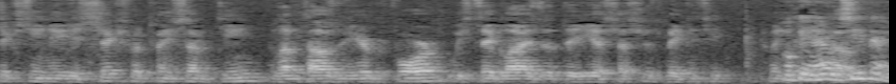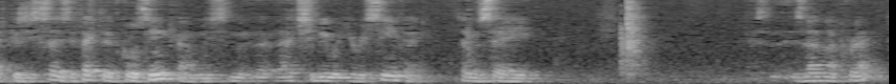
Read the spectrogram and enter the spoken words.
1686 for 2017, 11,000 a year before. We stabilized at the assessor's vacancy. Okay, I don't see that, because it says effective gross income, that should be what you're receiving. Doesn't say, is- is that not correct?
